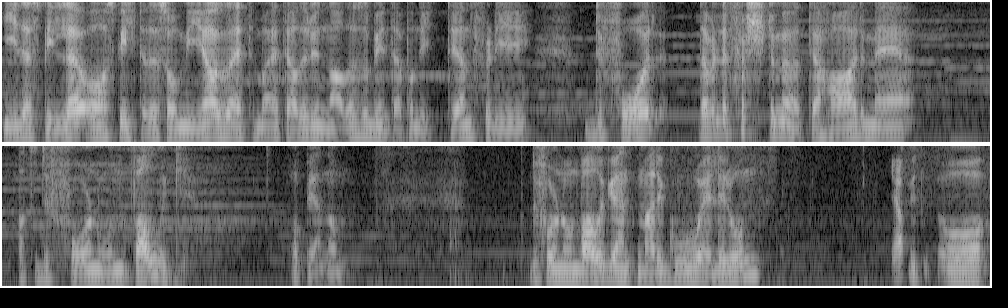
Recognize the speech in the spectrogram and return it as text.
i det spillet og spilte det så mye. Altså etter, etter jeg hadde runda det, så begynte jeg på nytt igjen fordi du får Det er vel det første møtet jeg har med at du får noen valg opp igjennom. Du får noen valg, enten være god eller ond. Ja. Og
